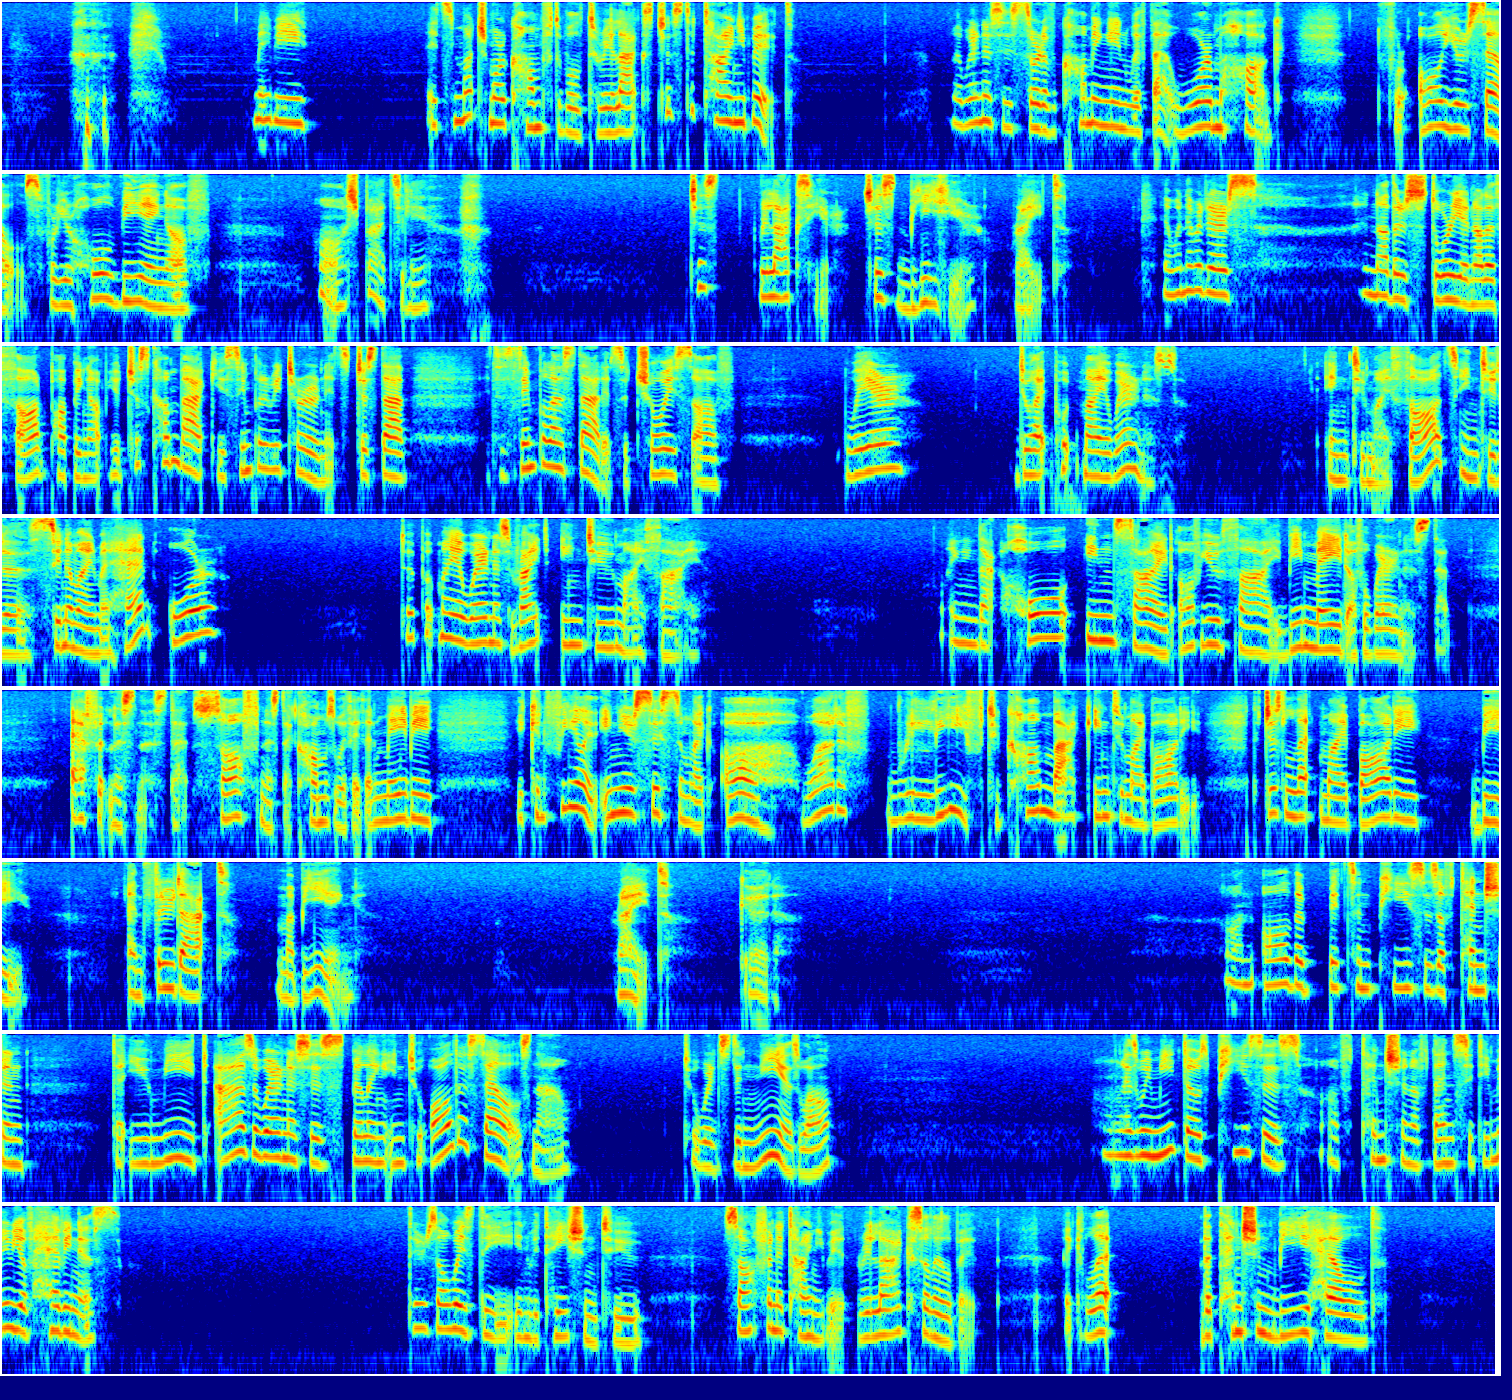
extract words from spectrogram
maybe it's much more comfortable to relax just a tiny bit. Awareness is sort of coming in with that warm hug for all your cells, for your whole being of, oh, spazioli. Just relax here. Just be here, right? And whenever there's another story, another thought popping up, you just come back, you simply return. It's just that, it's as simple as that. It's a choice of where do I put my awareness? Into my thoughts, into the cinema in my head, or to put my awareness right into my thigh. Letting that whole inside of your thigh be made of awareness, that effortlessness, that softness that comes with it. And maybe you can feel it in your system like, oh, what a f- relief to come back into my body to just let my body be, and through that, my being. Right, good. On all the bits and pieces of tension that you meet as awareness is spilling into all the cells now, towards the knee as well as we meet those pieces of tension, of density, maybe of heaviness, there's always the invitation to soften a tiny bit, relax a little bit, like let the tension be held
